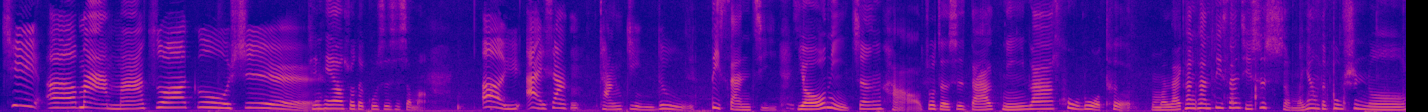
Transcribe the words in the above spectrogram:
企鹅妈妈说故事。今天要说的故事是什么？鳄鱼爱上长颈鹿第三集。有你真好，作者是达尼拉·库洛特。我们来看看第三集是什么样的故事呢？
